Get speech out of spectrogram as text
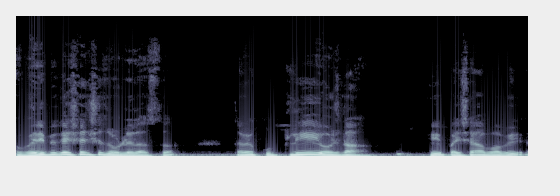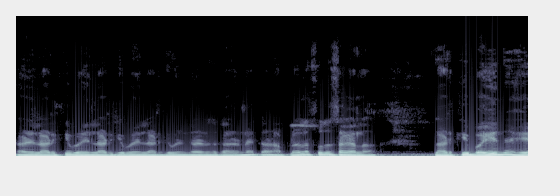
व्हेरिफिकेशनशी जोडलेलं असतं. त्यामुळे कुठलीही योजना ही पैशाअभावी आणि लाडकी बहीण लाडकी बहीण लाडकी बहीण करण्याचं कारण नाही. कारण आपल्याला सुद्धा सगळ्यांना लाडकी बहीण हे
